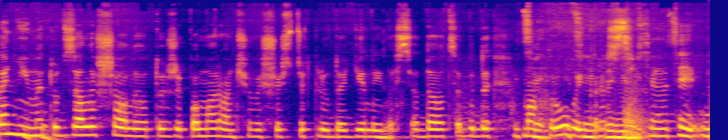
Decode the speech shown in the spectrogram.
Та ні, ми тут залишали отой же помаранчевий, щось тут люди ділилися. Да, це буде І махровий, і цей красивий. Оцей у,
